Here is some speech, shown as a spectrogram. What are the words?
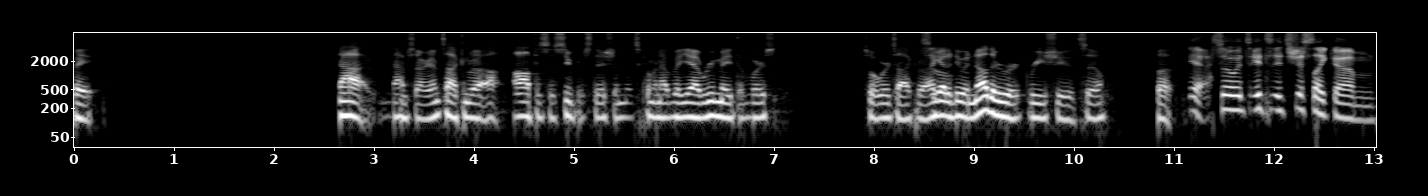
wait. Not I'm sorry, I'm talking about Office of Superstition that's coming out. But yeah, roommate divorce. That's what we're talking about. I gotta do another reshoot, so but Yeah. So it's it's it's just like um.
